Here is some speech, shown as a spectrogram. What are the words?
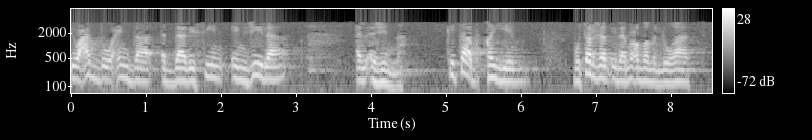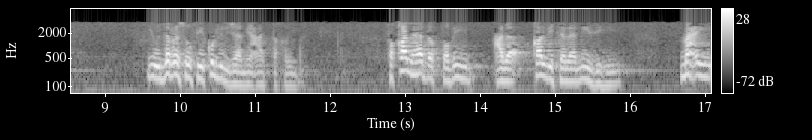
يعد عند الدارسين إنجيل الأجنة. كتاب قيم مترجم إلى معظم اللغات يدرس في كل الجامعات تقريبا. فقال هذا الطبيب على قال لتلاميذه معي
